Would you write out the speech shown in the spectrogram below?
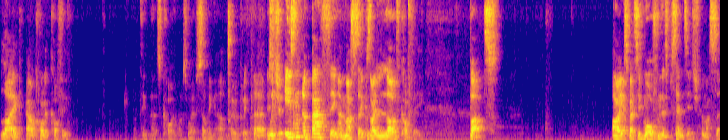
like alcoholic coffee, I think that's quite a nice way of summing it up very quickly. uh, This which is it. isn't a bad thing, I must say, because I love coffee. But I expected more from this percentage. I must say,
